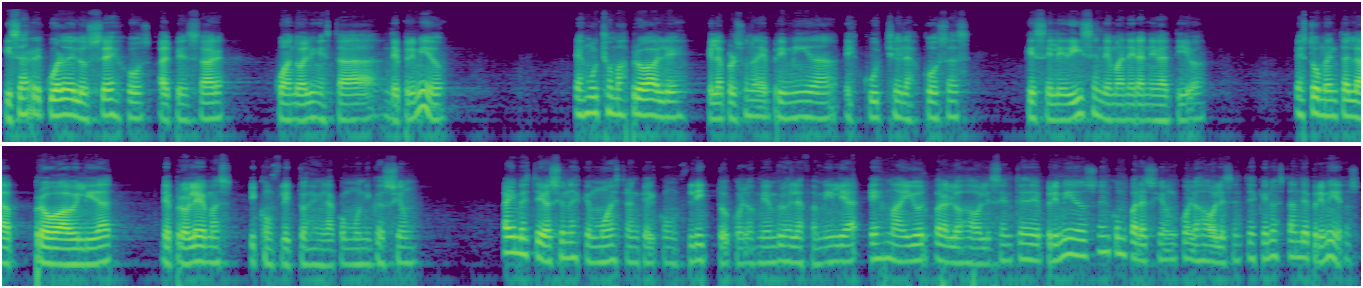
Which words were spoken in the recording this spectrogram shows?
Quizás recuerde los sesgos al pensar cuando alguien está deprimido es mucho más probable que la persona deprimida escuche las cosas que se le dicen de manera negativa. Esto aumenta la probabilidad de problemas y conflictos en la comunicación. Hay investigaciones que muestran que el conflicto con los miembros de la familia es mayor para los adolescentes deprimidos en comparación con los adolescentes que no están deprimidos.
